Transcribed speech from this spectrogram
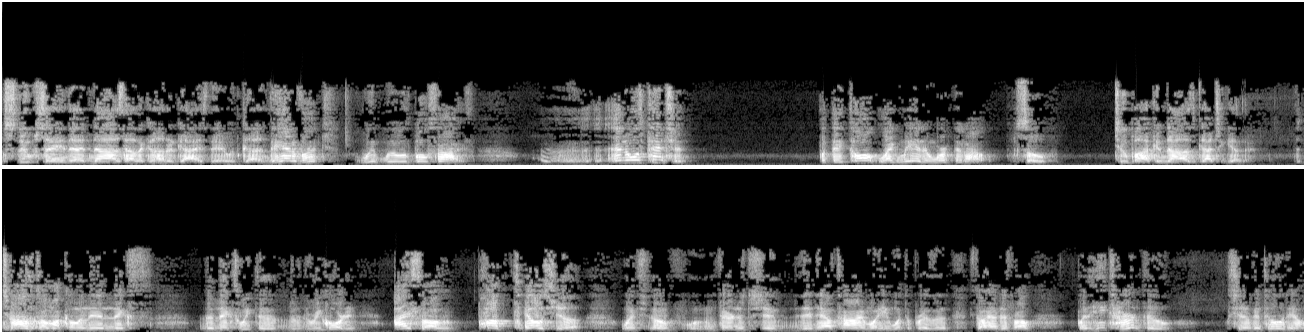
Snoop saying that Nas had like a hundred guys there with guns. They had a bunch. We, we was both sides. Uh, and it was tension. But they talked like men and worked it out. So Tupac and Nas got together. I was talking about coming in next, the next week to, to record it. I saw Pop tell Suge, which, um, in fairness to Suge, didn't have time or he went to prison, still had this problem. But he turned to Suge and told him,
